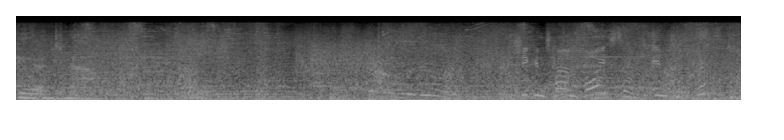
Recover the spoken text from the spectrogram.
here and now. She can turn voidsent into crystal.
